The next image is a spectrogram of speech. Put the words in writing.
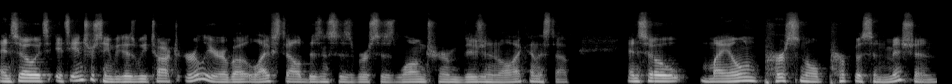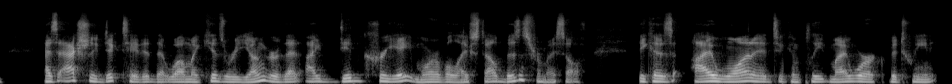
And so it's it's interesting because we talked earlier about lifestyle businesses versus long-term vision and all that kind of stuff. And so my own personal purpose and mission has actually dictated that while my kids were younger that i did create more of a lifestyle business for myself because i wanted to complete my work between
